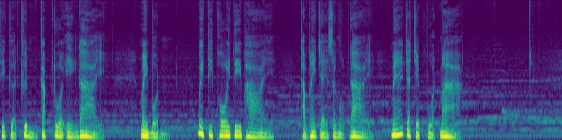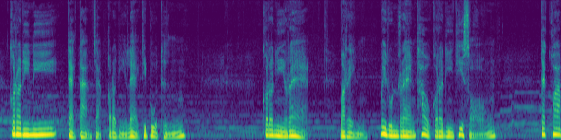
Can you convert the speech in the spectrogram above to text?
ที่เกิดขึ้นกับตัวเองได้ ไม่บน่นไม่ตีโพยตีพายทำให้ใจสงบได้ แม้จะเจ็บปวดมาก กรณีนี้แตกต่างจากกรณีแรกที่พูดถึง กรณีแรก มะเร็งไม่รุนแรงเท่ากรณีที่สอง แต่ความ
